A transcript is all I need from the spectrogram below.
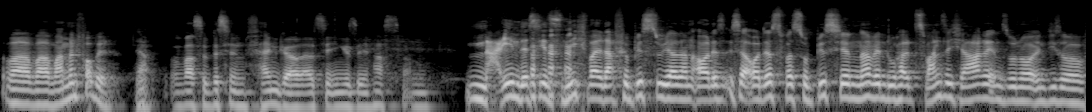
war, war, war mein Vorbild, ja. Warst du ein bisschen Fangirl, als du ihn gesehen hast? Nein, das jetzt nicht, weil dafür bist du ja dann auch, das ist ja auch das, was so ein bisschen, ne, wenn du halt 20 Jahre in so einer, in dieser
